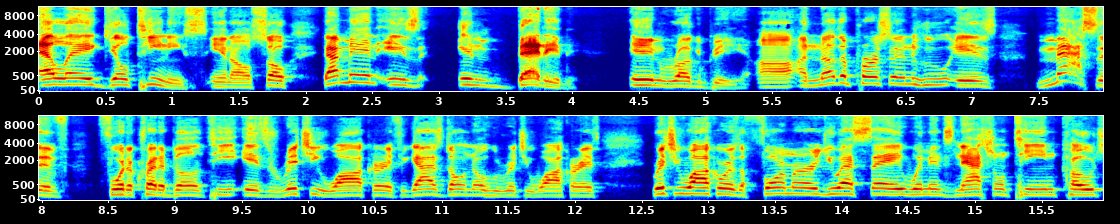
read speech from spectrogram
LA Giltinis. You know, so that man is embedded in rugby. Uh, another person who is massive for the credibility is Richie Walker. If you guys don't know who Richie Walker is, Richie Walker was a former USA women's national team coach,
